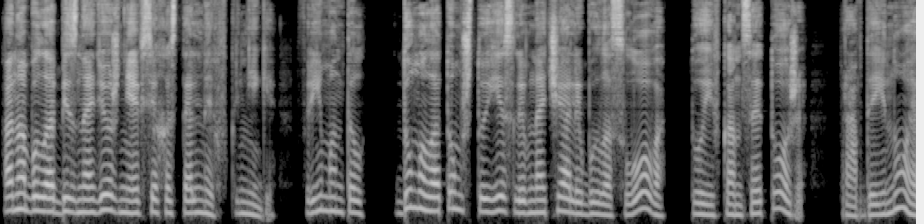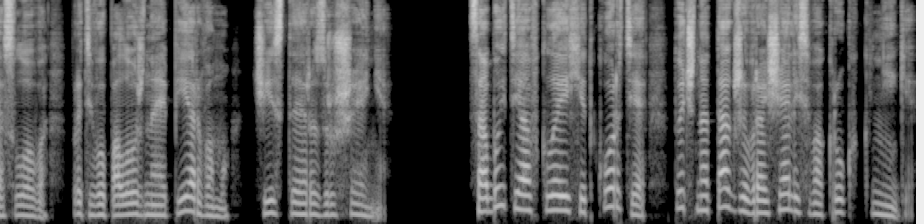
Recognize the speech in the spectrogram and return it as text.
Она была безнадежнее всех остальных в книге. Фримантл думал о том, что если в начале было слово, то и в конце тоже. Правда, иное слово, противоположное первому, чистое разрушение. События в Клейхит-корте точно так же вращались вокруг книги.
